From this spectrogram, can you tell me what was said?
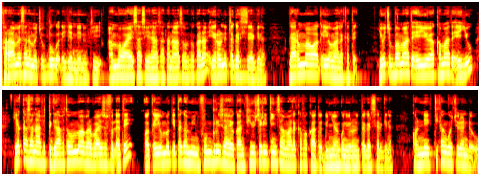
Karaa masa nama cubbuu godhe jennee nuti amma waa'ee isaa seenaa isaa kana haasofnu kana yeroo inni itti agarsiise argina. Gaarummaa waaqayyoo maal akka ta'e? Yoo cubbamaa ta'e yoo yakkamaa ta'e iyyuu yakka sanaaf itti gaafatamummaa barbaachisu fudhate waaqayyoon maqixa kamiin fuulduri isaa yookaan fiyuuchiriitiin isaa maal akka fakkaatu addunyaan kun yeroo itti agarsiise argina. Konneektii kan gochuu danda'u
